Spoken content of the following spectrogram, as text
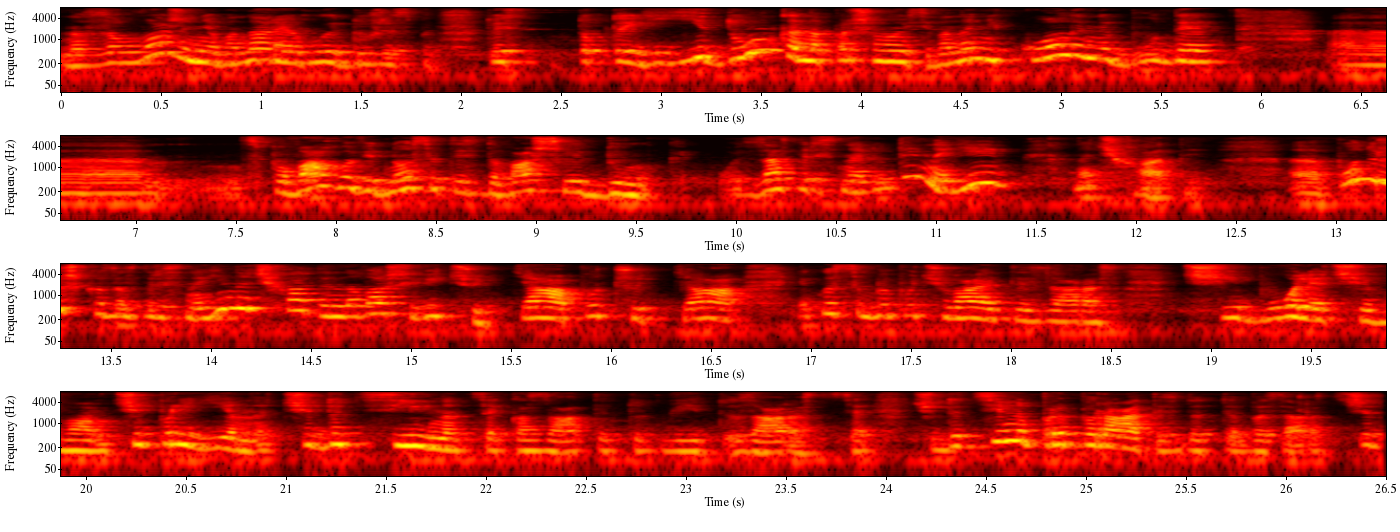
На зауваження вона реагує дуже тобто, тобто її думка на першому місці вона ніколи не буде е, з повагою відноситись до вашої думки. Ось заздрісна людина, їй начхати. Е, Подружка заздрісна, їй начхати на ваші відчуття, почуття, як ви себе почуваєте зараз, чи боляче вам, чи приємно, чи доцільно це казати тобі зараз це, чи доцільно припиратись до тебе зараз, чи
